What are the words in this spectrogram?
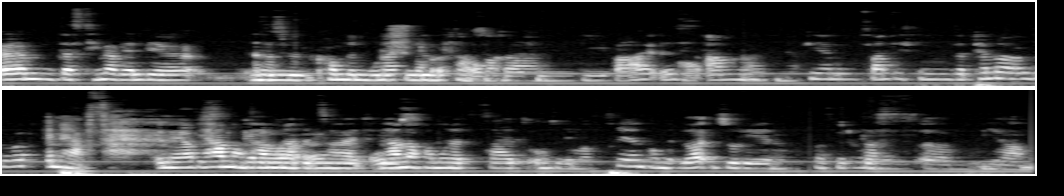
Ähm, das Thema werden wir in Also den kommenden Monaten noch öfter aufgreifen. Die Wahl ist am aufgreifen, ja. 24. September irgend sowas. Im Herbst. Im Herbst. Wir haben noch ein paar genau, Monate ähm, Zeit. Wir haben noch ein paar Monate Zeit, um zu demonstrieren, um mit Leuten zu reden. was wir tun. dass, ähm, ja,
